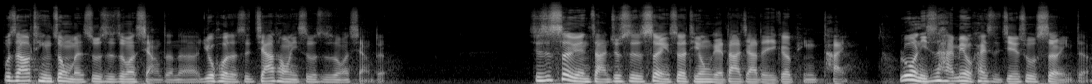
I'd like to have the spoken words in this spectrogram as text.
不知道听众们是不是这么想的呢？又或者是嘉彤，你是不是这么想的？其实社员展就是摄影社提供给大家的一个平台。如果你是还没有开始接触摄影的，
